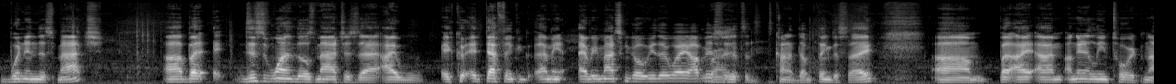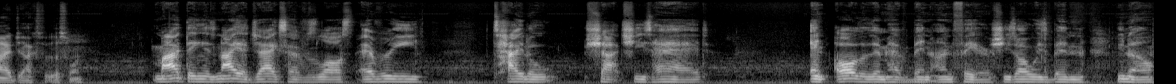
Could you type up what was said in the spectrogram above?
winning this match. Uh, but it- this is one of those matches that I it could it definitely could, I mean every match can go either way. Obviously, Right. that's a kind of dumb thing to say. Um, but I I'm, I'm gonna lean toward Nia Jax for this one. My thing is Nia Jax has lost every title shot she's had, and all of them have been unfair. She's always been, you know,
